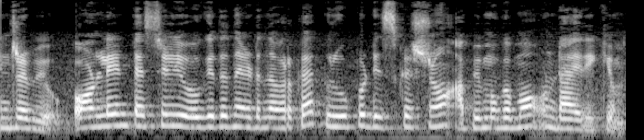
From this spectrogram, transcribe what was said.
ഇന്റർവ്യൂ ഓൺലൈൻ ടെസ്റ്റിൽ യോഗ്യത നേടുന്നവർക്ക് ഗ്രൂപ്പ് ഡിസ്കഷനോ അഭിമുഖമോ ഉണ്ടായിരിക്കും.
